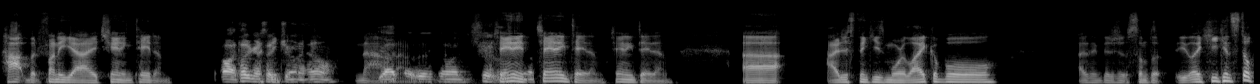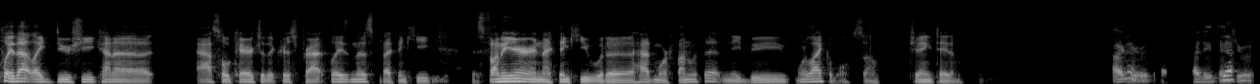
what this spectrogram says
hot but funny guy, Channing Tatum. Oh, I thought you were gonna say think- Jonah Hill. Nah, Yeah, I thought we were going. Channing, Channing Tatum, Channing Tatum. Uh, I just think he's more likable. I think there's just something like he can still play that like douchey kind of asshole character that Chris Pratt plays in this, but I think he is funnier and I think he would have had more fun with it and he'd be more likable. So Channing Tatum. I agree with that. I do think Yeah. he was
